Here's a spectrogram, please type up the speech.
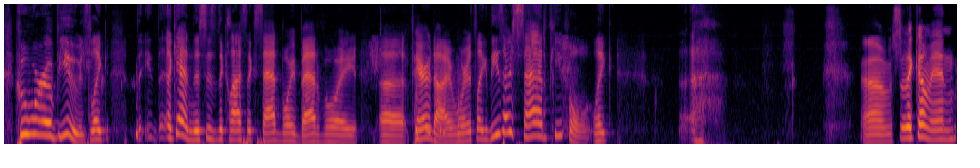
who were abused. Like th- again, this is the classic sad boy bad boy uh, paradigm where it's like these are sad people. Like um, so they come in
